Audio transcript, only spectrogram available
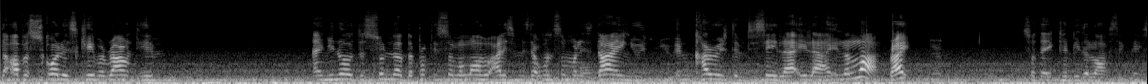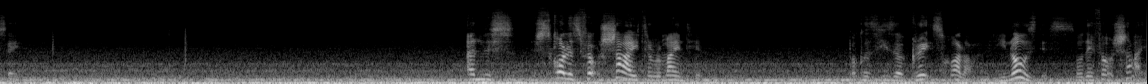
the other scholars came around him. And you know the sunnah of the Prophet sallallahu alaihi wasallam is that when someone is dying, you, you encourage them to say La ilaha illallah, right? Yeah. So that it can be the last thing they say. And the scholars felt shy to remind him because he's a great scholar and he knows this, so they felt shy.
